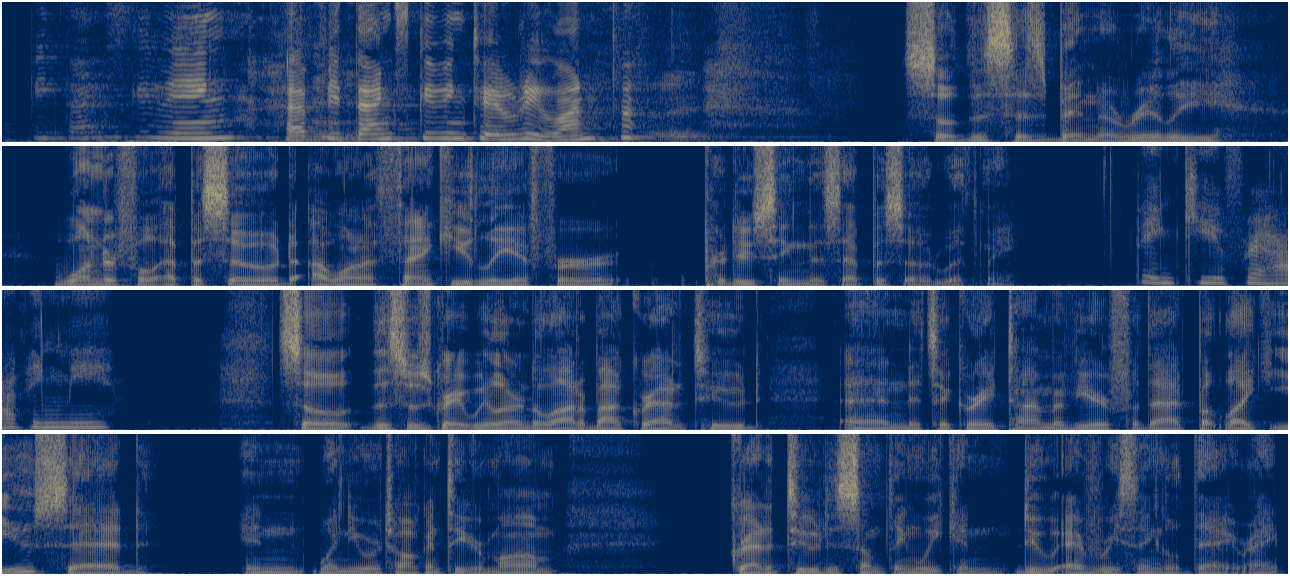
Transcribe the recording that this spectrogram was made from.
Happy Thanksgiving. Happy Thanksgiving to everyone. So this has been a really wonderful episode. I want to thank you, Liaa, for producing this episode with me. Thank you for having me. So this was great. We learned a lot about gratitude and it's a great time of year for that. But like you said in when you were talking to your mom, gratitude is something we can do every single day, right?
